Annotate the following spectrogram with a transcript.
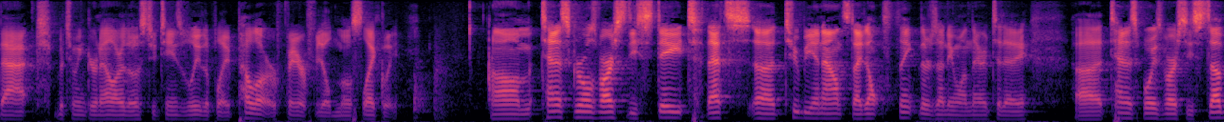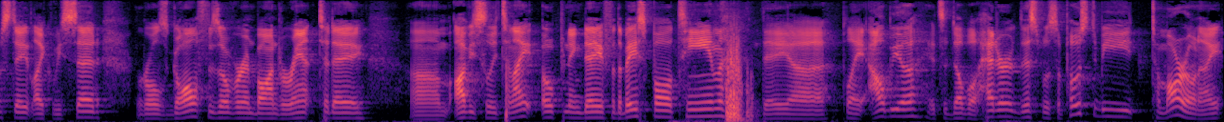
that between Grinnell or those two teams will either play Pella or Fairfield, most likely. Um, tennis girls varsity state, that's uh, to be announced. I don't think there's anyone there today. Uh, tennis boys varsity sub state, like we said. Girls golf is over in Bondurant today. Um, obviously, tonight, opening day for the baseball team. They uh, play Albia. It's a double header. This was supposed to be tomorrow night,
